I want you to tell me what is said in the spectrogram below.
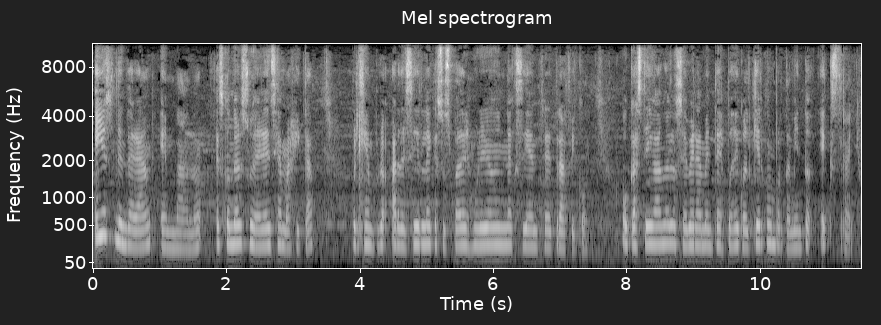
Ellos intentarán, en vano, esconder su herencia mágica, por ejemplo, al decirle que sus padres murieron en un accidente de tráfico, o castigándolo severamente después de cualquier comportamiento extraño.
